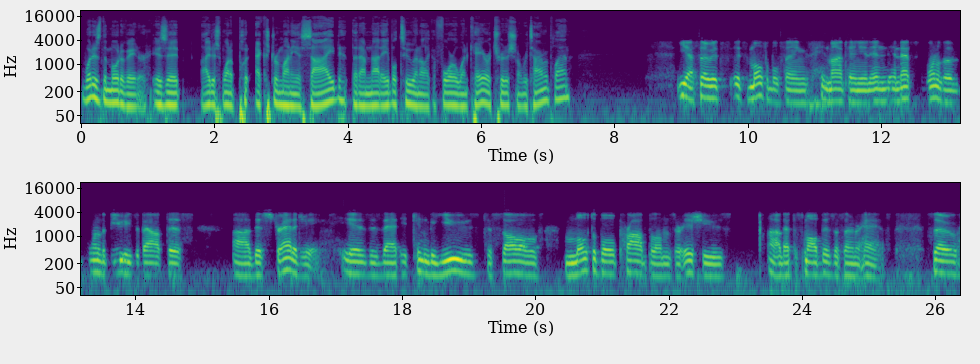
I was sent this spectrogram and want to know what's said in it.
what is the motivator? Is it I just want to put extra money aside that I'm not able to in a, like a 401k or a traditional retirement plan? Yeah, so it's it's multiple things in my opinion, and and that's one of the one of the beauties about this uh, this strategy is is that it can be used to solve multiple problems or issues uh, that the small business owner has. So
